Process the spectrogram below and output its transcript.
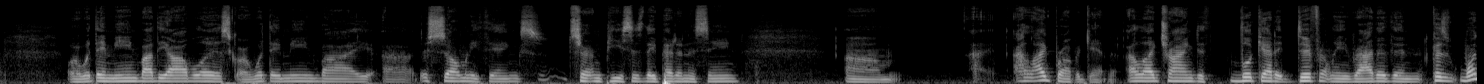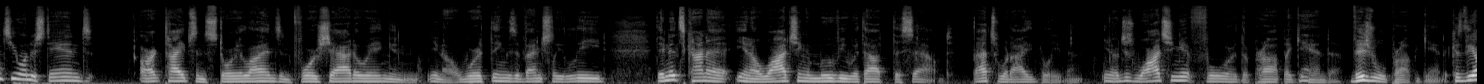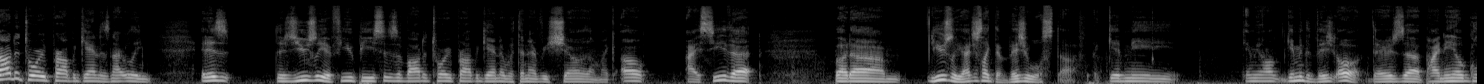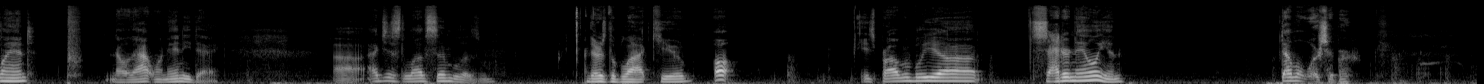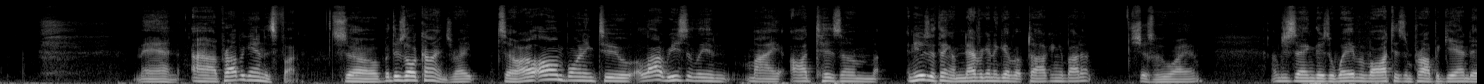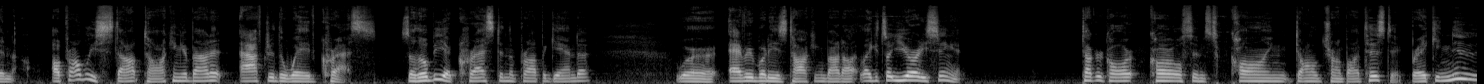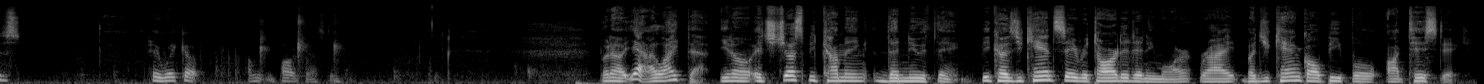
or what they mean by the obelisk or what they mean by uh, there's so many things certain pieces they put in a scene um, I, I like propaganda i like trying to look at it differently rather than because once you understand archetypes and storylines and foreshadowing and you know where things eventually lead then it's kind of you know watching a movie without the sound that's what i believe in you know, just watching it for the propaganda, visual propaganda. Because the auditory propaganda is not really, it is, there's usually a few pieces of auditory propaganda within every show. I'm like, oh, I see that. But um, usually I just like the visual stuff. Like, give me, give me all, give me the visual. Oh, there's a pineal gland. Know that one any day. Uh, I just love symbolism. There's the black cube. Oh, he's probably a Saturnalian devil worshiper. Man, uh, propaganda is fun. So, but there's all kinds, right? So, all I'm pointing to a lot recently in my autism, and here's the thing: I'm never going to give up talking about it. It's just who I am. I'm just saying there's a wave of autism propaganda, and I'll probably stop talking about it after the wave crests. So there'll be a crest in the propaganda where everybody's talking about like it's so you're already seeing it. Tucker Carl- Carlson's calling Donald Trump autistic. Breaking news. Hey, wake up. I'm podcasting. But uh, yeah, I like that. You know, it's just becoming the new thing because you can't say retarded anymore, right? But you can call people autistic.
